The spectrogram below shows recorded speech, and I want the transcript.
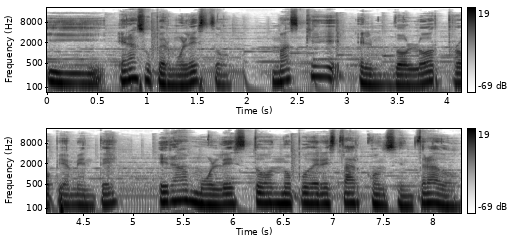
y era súper molesto. Más que el dolor propiamente, era molesto no poder estar concentrado.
